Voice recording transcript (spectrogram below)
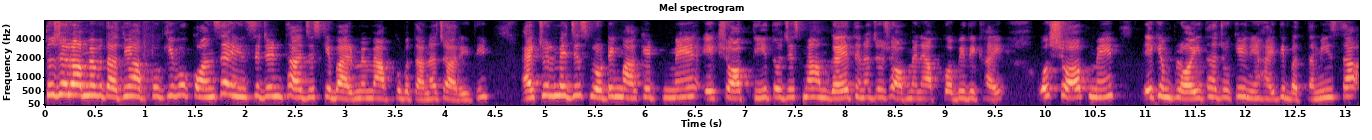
तो चलो अब मैं बताती हूँ आपको कि वो कौन सा इंसिडेंट था जिसके बारे में मैं आपको बताना चाह रही थी। एक्चुअल में जिस फ्लोटिंग मार्केट में एक शॉप थी तो जिसमें हम गए थे ना जो शॉप मैंने आपको अभी दिखाई उस शॉप में एक एम्प्लॉय था जो कि निहायती बदतमीज था।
